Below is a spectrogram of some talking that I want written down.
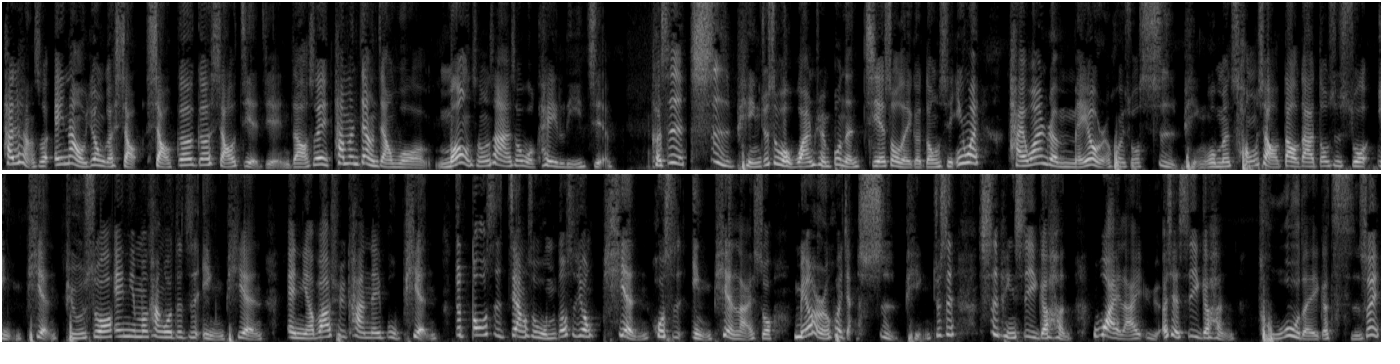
他就想说，哎，那我用个小小哥哥、小姐姐，你知道，所以他们这样讲，我某种程度上来说，我可以理解。可是视频就是我完全不能接受的一个东西，因为台湾人没有人会说视频，我们从小到大都是说影片。比如说，哎，你有没有看过这支影片？哎，你要不要去看那部片？就都是这样说，我们都是用片或是影片来说，没有人会讲视频。就是视频是一个很外来语，而且是一个很突兀的一个词，所以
